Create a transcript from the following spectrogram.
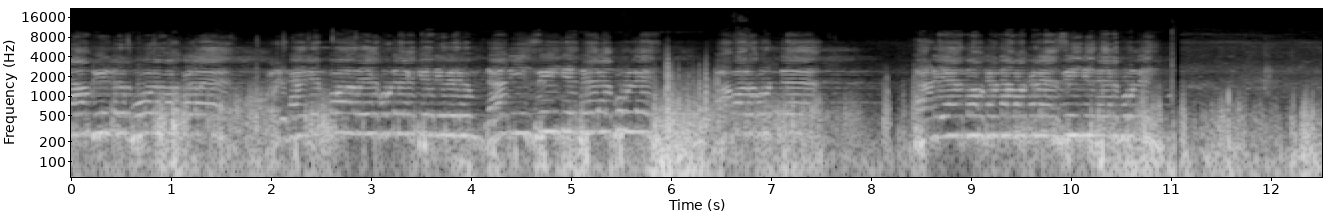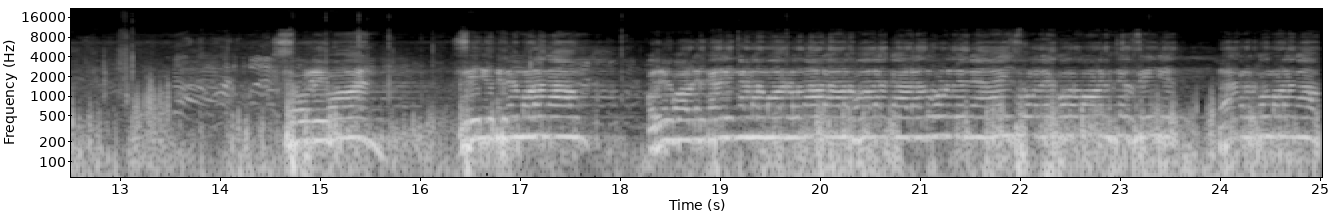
നാം ഫീൽഡർ പോലെ മക്കളെ. ഒരു കരിപ്പാറയെ കൊണ്ട് വെക്കേണ്ടി വരും പുള്ളി അവർ കൊണ്ട് തടയാൻ നോക്കണ്ട മക്കളെ ശ്രീജിത്തിലെ പുള്ളി സോറി മോൻ ശ്രീജിത്തിന് മടങ്ങാം. ഒരുപാട് കരിങ്ങണ്ണന്മാരുള്ള നാടാണ് പാലക്കാട്. അതുകൊണ്ട് തന്നെ ആയുസ് വളരെ കുറവാണ് മിസ്റ്റർ സീനിയർ താങ്കൾക്ക് മടങ്ങാം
